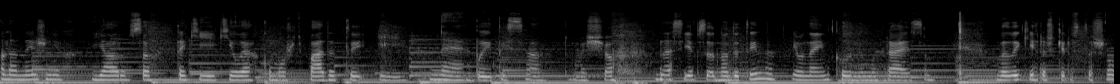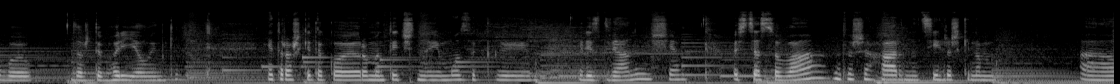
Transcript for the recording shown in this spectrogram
а на нижніх ярусах такі, які легко можуть падати і не битися, тому що в нас є все одно дитина, і вона інколи ними грається. Великі іграшки розташовую завжди вгорі ялинки. і трошки такої романтичної музики різдвяної ще. Ось ця сова дуже гарна. Ці іграшки нам а,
